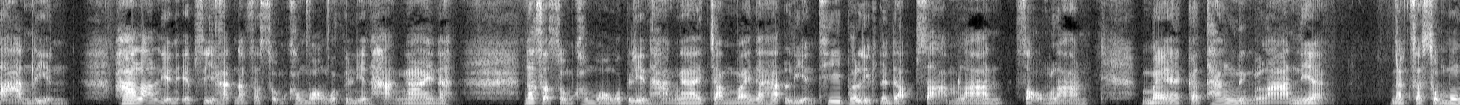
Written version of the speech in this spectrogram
ล้านเหรียญห้าล้านเหรียญ F4 ฮะนักสะสมเขามองว่าเป็นเหรียญหาง่ายนะนักสะสมเขามองว่าเป็นเหรียญหาง่ายจำไว้นะฮะเหรียญที่ผลิตระดับ 3 ล้าน 2 ล้าน แม้กระทั่ง 1 ล้านเนี่ยนักสะสมวง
